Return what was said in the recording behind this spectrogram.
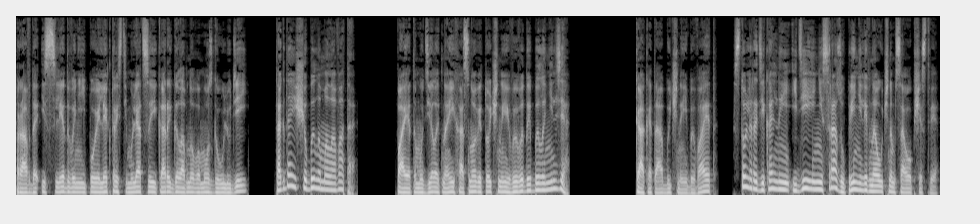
Правда, исследований по электростимуляции коры головного мозга у людей тогда еще было маловато, поэтому делать на их основе точные выводы было нельзя. Как это обычно и бывает, столь радикальные идеи не сразу приняли в научном сообществе.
